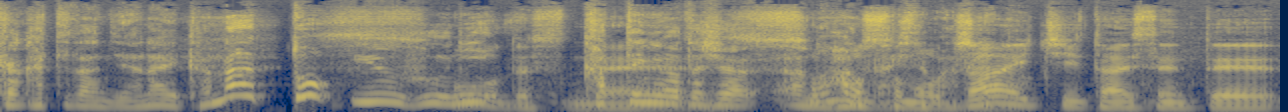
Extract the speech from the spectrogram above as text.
かかってたんじゃないかなというふうに、勝手に私はあの判断そもそもしてますけど第一次大戦って、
